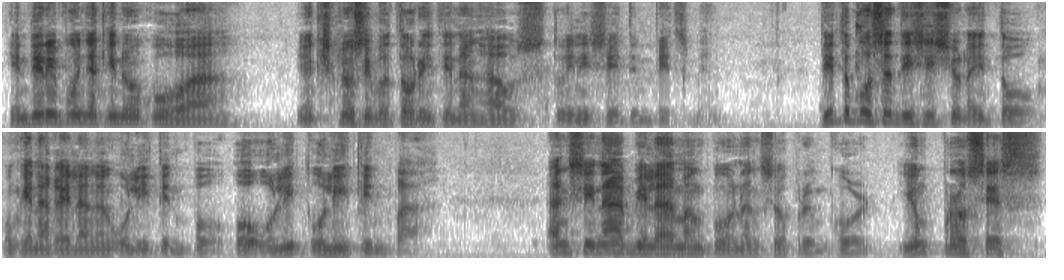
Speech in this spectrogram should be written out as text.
Hindi rin po niya kinukuha yung exclusive authority ng House to initiate impeachment. Dito po sa desisyon na ito, kung kinakailangan ulitin po o ulit-ulitin pa, ang sinabi lamang po ng Supreme Court, yung process,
